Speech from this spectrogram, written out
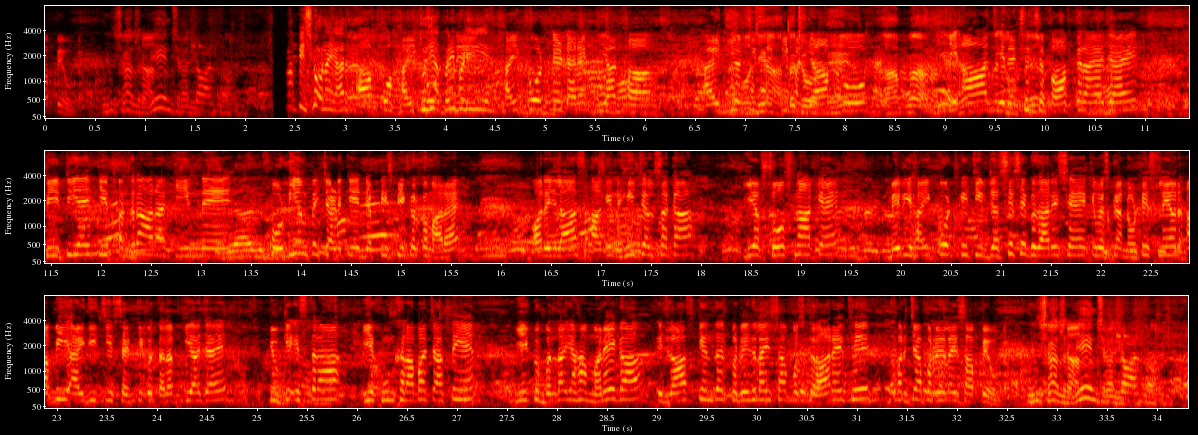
صاحب پہ ہوگا۔ پیچھے ہونا یار۔ آپ کو ہائی کورٹ اپنی پڑی نے ہوئی ہے۔ ہائی کورٹ نے ڈائریکٹ کیا تھا۔ آئی جی اور چیف مجھے سیکرٹری پنجاب کو کہ آج الیکشن شفاف کرایا جائے۔ پی ٹی آئی کے پندرہ اراکین نے پوڈیم پہ چڑھ کے ڈپٹی سپیکر کو مارا ہے اور اجلاس آگے نہیں چل سکا۔ یہ افسوسناک ہے۔ میری ہائی کورٹ کے چیف جسٹس سے گزارش ہے کہ وہ اس کا نوٹس لیں اور ابھی آئی جی چیف سیکرٹری کو طلب کیا جائے۔ کیونکہ اس طرح یہ خون خرابہ چاہتے ہیں۔ یہ کوئی بندہ یہاں مرے گا، اجلاس کے اندر پرویز لائی صاحب مسکرا رہے تھے، پرچہ پرویز لائی صاحب پہ ہوگا انشاءاللہ، یہ انشاءاللہ۔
